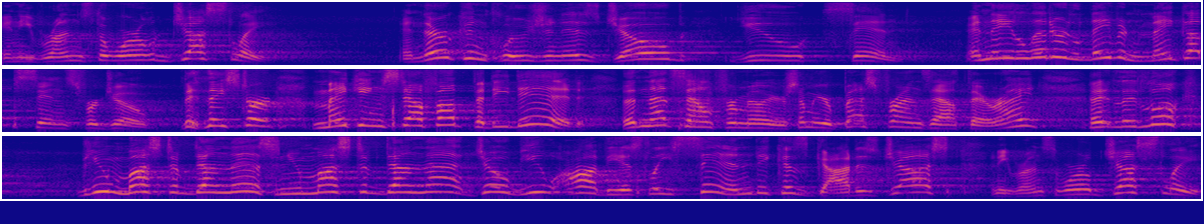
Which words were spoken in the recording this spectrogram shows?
and he runs the world justly. And their conclusion is Job, you sinned. And they literally, they even make up sins for Job. Then they start making stuff up that he did. Doesn't that sound familiar? Some of your best friends out there, right? They, look, you must have done this and you must have done that. Job, you obviously sinned because God is just and he runs the world justly.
